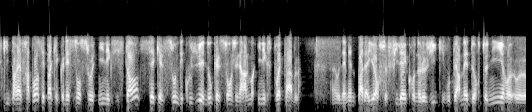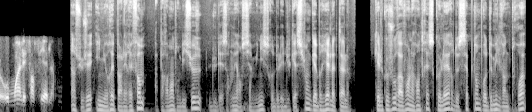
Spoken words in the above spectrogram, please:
ce qui me paraît frappant, c'est pas que les connaissances soient inexistantes, c'est qu'elles sont décousues et donc elles sont généralement inexploitables. Vous n'avez même pas d'ailleurs ce filet chronologique qui vous permet de retenir au moins l'essentiel un sujet ignoré par les réformes apparemment ambitieuses du désormais ancien ministre de l'Éducation Gabriel Attal. Quelques jours avant la rentrée scolaire de septembre 2023,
